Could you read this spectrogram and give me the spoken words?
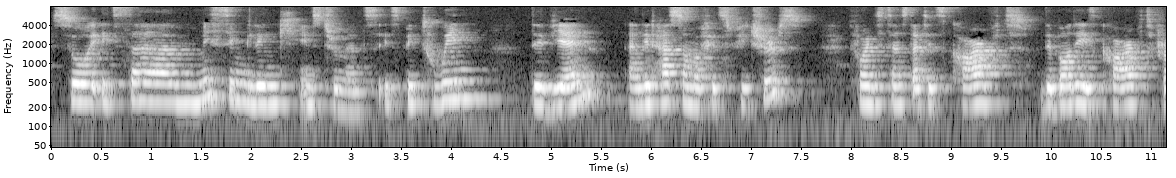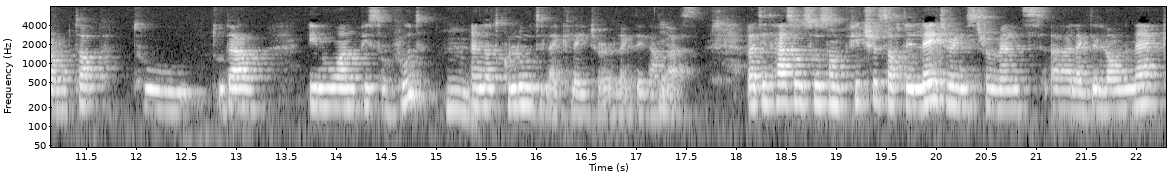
So it's a missing link instrument. It's between the vielle and it has some of its features. For instance, that it's carved, the body is carved from top to, to down in one piece of wood mm. and not glued like later, like the gambas. Yeah. But it has also some features of the later instruments, uh, like the long neck,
